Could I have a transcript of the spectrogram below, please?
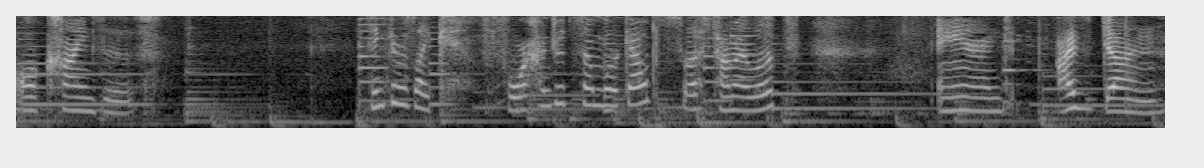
all kinds of. I think there was like 400 some workouts last time I looked, and I've done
